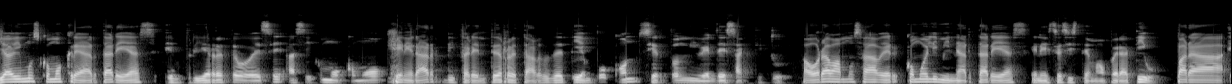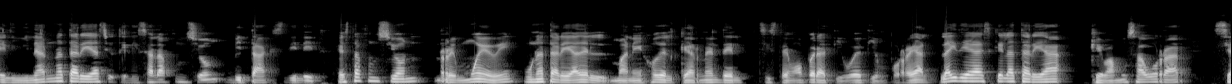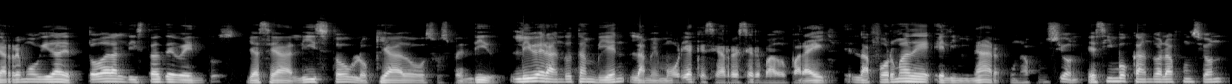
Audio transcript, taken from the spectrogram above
Ya vimos cómo crear tareas en FreeRTOS, así como cómo generar diferentes retardos de tiempo con cierto nivel de exactitud. Ahora vamos a ver cómo eliminar tareas en este sistema operativo. Para eliminar una tarea se utiliza la función delete. Esta función remueve una tarea del manejo del kernel del sistema operativo de tiempo real. La idea es que la tarea que vamos a borrar sea removida de todas las listas de eventos, ya sea listo, bloqueado o suspendido, liberando también la memoria que se ha reservado para ella. La forma de eliminar una función es invocando a la función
